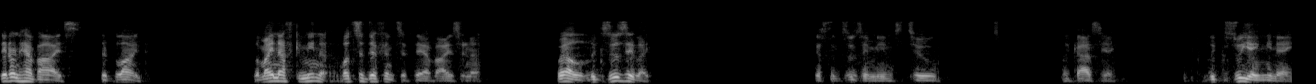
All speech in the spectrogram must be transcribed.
They don't have eyes. They're blind. What's the difference if they have eyes or not? Well, ligzuzile. I guess ligzuze means to ligazie. Ligzuye mine. Eh,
